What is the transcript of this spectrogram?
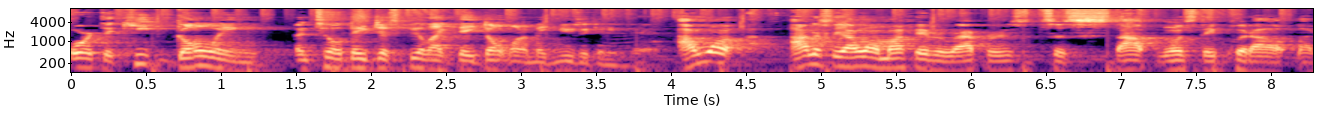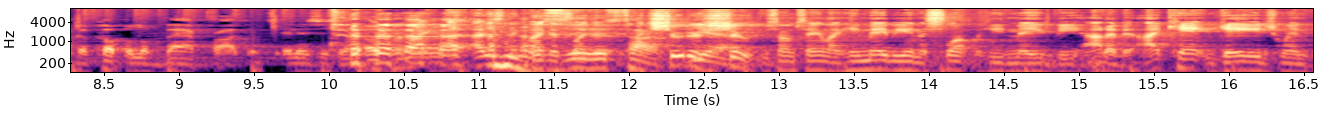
or to keep going until they just feel like they don't want to make music anymore? I want, honestly, I want my favorite rappers to stop once they put out like a couple of bad projects. And it's just like, okay, Like, I, I just think like it's like, It's a, like time. shooters Yeah. shoot. You know what I'm saying? Like he may be in a slump, but he may be out of it. I can't gauge when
